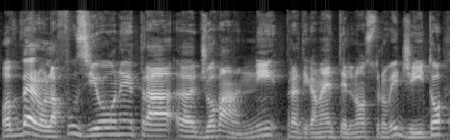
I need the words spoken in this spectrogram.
ovvero la fusione tra uh, Giovanni, praticamente il nostro Vegito,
